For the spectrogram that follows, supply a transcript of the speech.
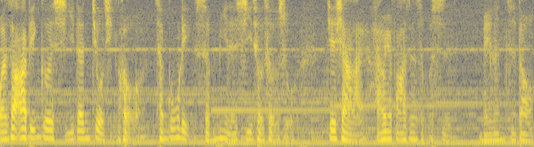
晚上阿兵哥熄灯就寝后啊，成功岭神秘的西侧厕所，接下来还会发生什么事？没人知道。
